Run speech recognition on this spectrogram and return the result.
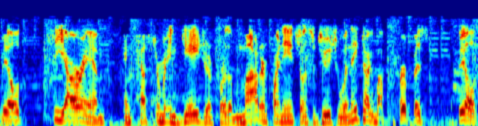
built CRM and customer engagement for the modern financial institution. When they talk about purpose built,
